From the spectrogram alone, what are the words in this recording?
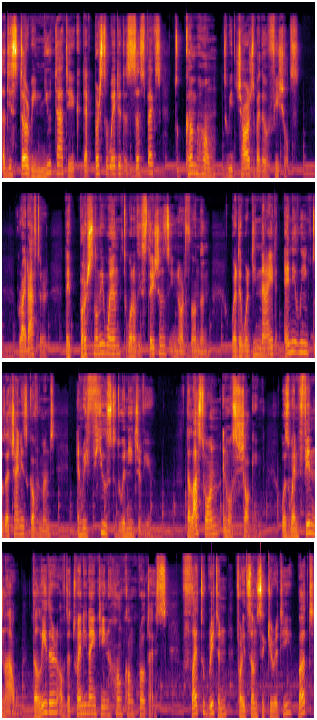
a disturbing new tactic that persuaded the suspects to come home to be charged by the officials. Right after, they personally went to one of the stations in North London where they were denied any link to the Chinese government and refused to do an interview. The last one, and most shocking, was when Finn Lau, the leader of the 2019 Hong Kong protests, fled to Britain for its own security, but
